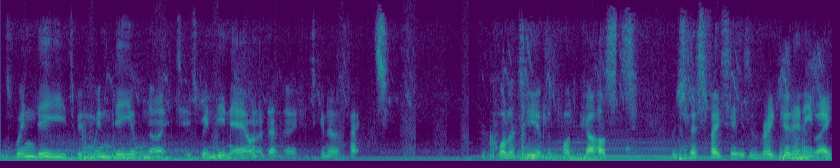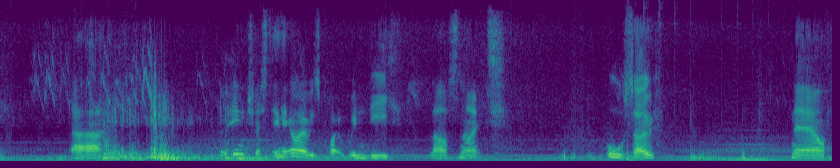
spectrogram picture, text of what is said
it's windy. It's been windy all night. It's windy now, and I don't know if it's going to affect the quality of the podcast, which, let's face it, isn't very good anyway. Uh, but interestingly, I was quite windy last night. Also, now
